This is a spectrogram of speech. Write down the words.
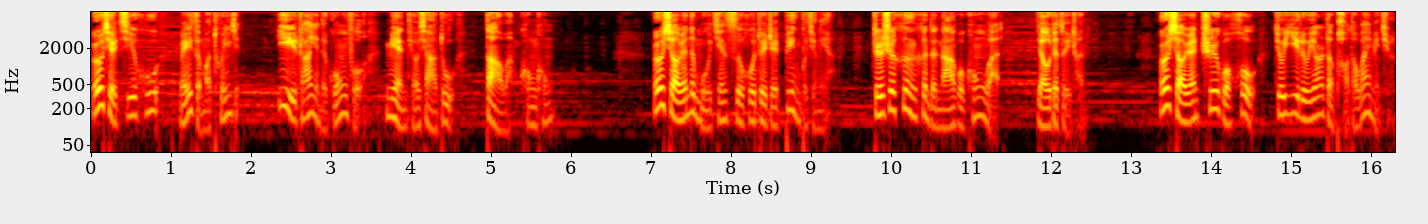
而且几乎没怎么吞咽，一眨眼的功夫，面条下肚，大碗空空。而小袁的母亲似乎对这并不惊讶，只是恨恨地拿过空碗，咬着嘴唇。而小袁吃过后，就一溜烟地跑到外面去了，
